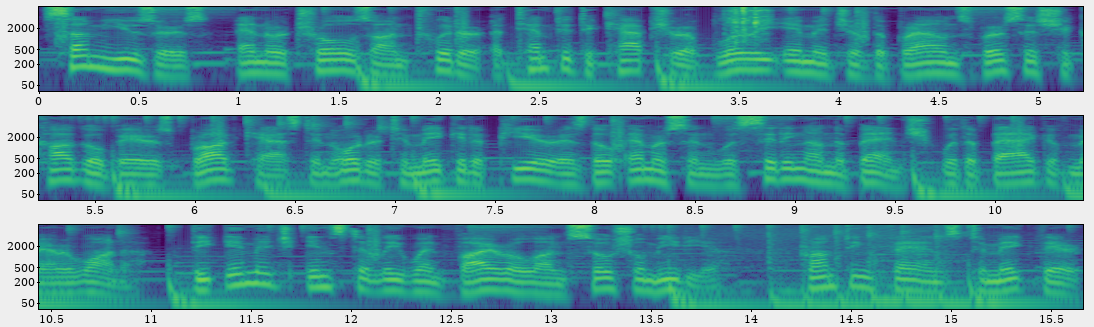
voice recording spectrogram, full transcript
some users and or trolls on Twitter attempted to capture a blurry image of the Browns vs Chicago Bears broadcast in order to make it appear as though Emerson was sitting on the bench with a bag of marijuana. The image instantly went viral on social media, prompting fans to make their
